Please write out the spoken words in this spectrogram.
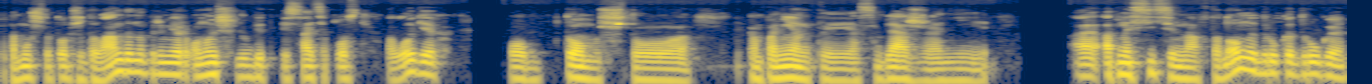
потому что тот же Деланда, например, он очень любит писать о плоских антологиях, о том, что компоненты ассембляжа, они относительно автономны друг от друга,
